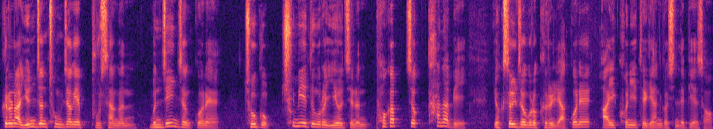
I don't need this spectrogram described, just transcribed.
그러나 윤 전 총장의 부상은 문재인 정권의 조국, 추미애 등으로 이어지는 포갑적 탄압이 역설적으로 그를 야권의 아이콘이 되게 한 것인데 비해서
